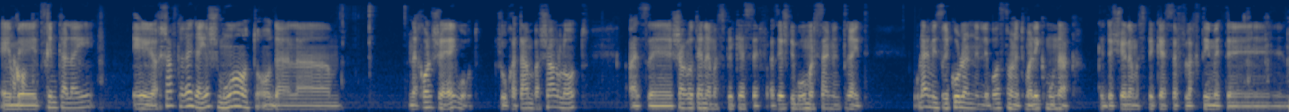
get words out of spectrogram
הם נכון. אה, צריכים קלעי. אה, עכשיו כרגע יש שמועות עוד על ה... נכון שהייוורד, כשהוא חתם בשרלוט, אז uh, שרלוט אין להם מספיק כסף, אז יש דיבורים על sign and trade. אולי הם יזרקו לנו לבוסטון את מליק מונק, כדי שיהיה להם מספיק כסף להחתים את, uh,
